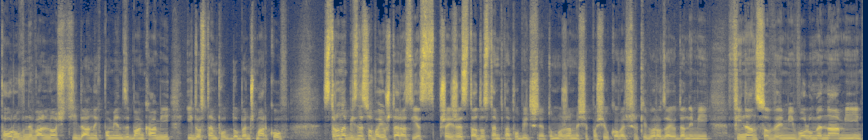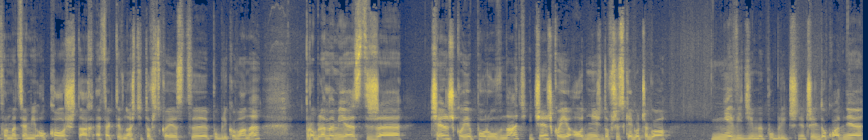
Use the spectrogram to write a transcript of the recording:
porównywalności danych pomiędzy bankami i dostępu do benchmarków. Strona biznesowa już teraz jest przejrzysta, dostępna publicznie. Tu możemy się posiłkować wszelkiego rodzaju danymi finansowymi, wolumenami, informacjami o kosztach, efektywności. To wszystko jest e, publikowane. Problemem jest, że ciężko je porównać i ciężko je odnieść do wszystkiego, czego nie widzimy publicznie. Czyli dokładnie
